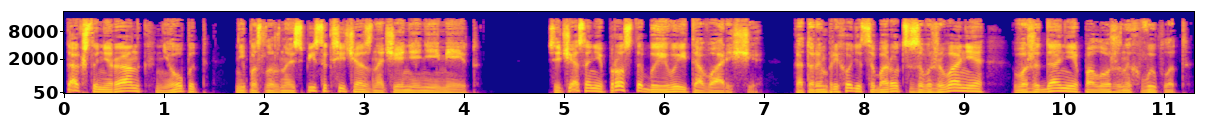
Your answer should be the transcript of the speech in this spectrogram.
так что ни ранг, ни опыт, ни послужной список сейчас значения не имеют. Сейчас они просто боевые товарищи, которым приходится бороться за выживание в ожидании положенных выплат,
